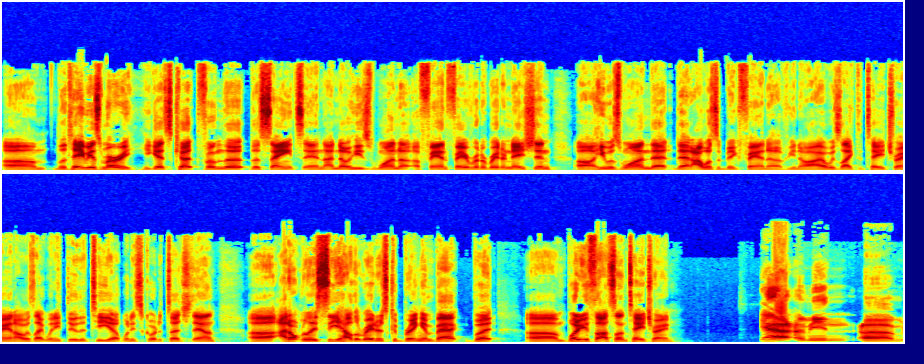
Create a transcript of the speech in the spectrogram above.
Um, Latavius Murray, he gets cut from the, the Saints, and I know he's one a, a fan favorite of Raider Nation. Uh, he was one that that I was a big fan of. You know, I always liked the Tay Train. I always liked when he threw the tee up when he scored a touchdown. Uh, I don't really see how the Raiders could bring him back, but um, what are your thoughts on Tay Train? Yeah, I mean, um,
